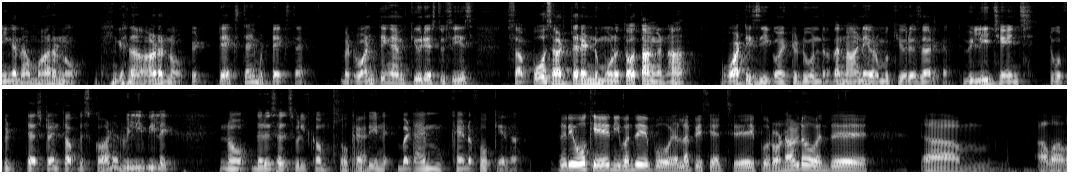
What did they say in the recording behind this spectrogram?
நீங்கள் தான் மாறணும். நீங்கள் தான் ஆடணும். It takes time it takes time but one thing I'm curious to sees suppose அடுத்த ரெண்டு மூணு தோத்தாங்கன்னா what is he going to டூன்றத நானே ரொம்ப கியூரியஸாக இருக்கேன். Will he change to fit the strength of the or will he be like no the results will come அப்படின்னு. But I'm kind of okay தான். சரி ஓகே நீ வந்து இப்போ எல்லாம் பேசியாச்சு. இப்போ ரொனால்டோ வந்து அவன்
